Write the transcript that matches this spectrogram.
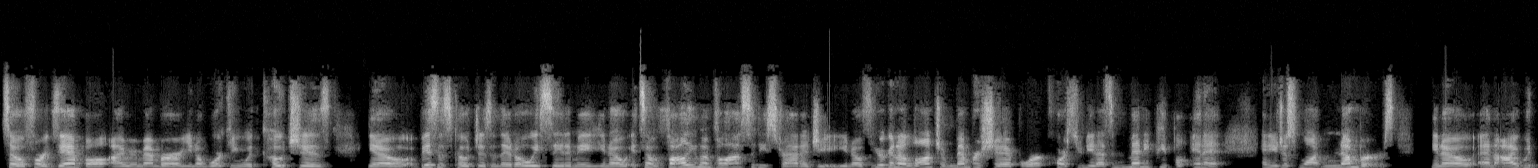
So, for example, I remember, you know, working with coaches, you know, business coaches, and they'd always say to me, you know, it's a volume and velocity strategy. You know, if you're going to launch a membership or a course, you need as many people in it and you just want numbers, you know, and I would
